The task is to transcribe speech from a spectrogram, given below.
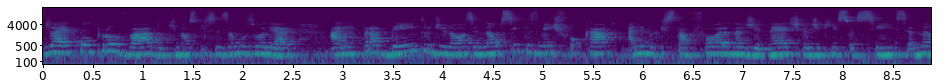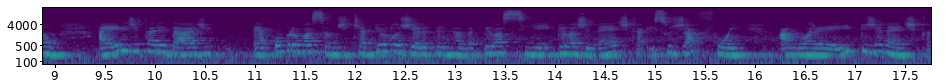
já é comprovado que nós precisamos olhar ali para dentro de nós e não simplesmente focar ali no que está fora, na genética, de que isso é ciência. Não, a hereditariedade é a comprovação de que a biologia é determinada pela, ciência, pela genética, isso já foi. Agora é a epigenética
